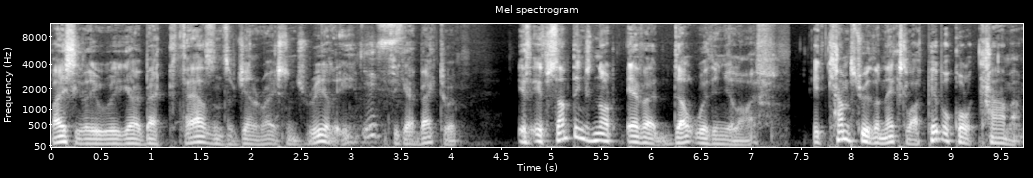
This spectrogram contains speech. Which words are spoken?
basically we go back thousands of generations, really, yes. if you go back to it. If, if something's not ever dealt with in your life, it comes through the next life. People call it karma,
